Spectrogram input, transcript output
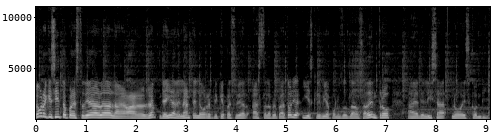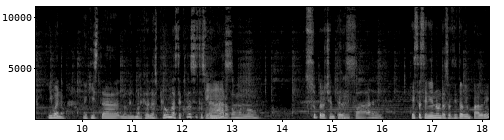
Como requisito para estudiar, la, la- de ahí en adelante lo repliqué para estudiar hasta la preparatoria y escribía por los dos lados adentro. A de Lisa lo escondía. Y bueno, aquí está lo del marcador de las plumas. ¿Te acuerdas de estas Claro, plumas? cómo no. Súper ochenteras. padre. Estas tenían un resortito bien padre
